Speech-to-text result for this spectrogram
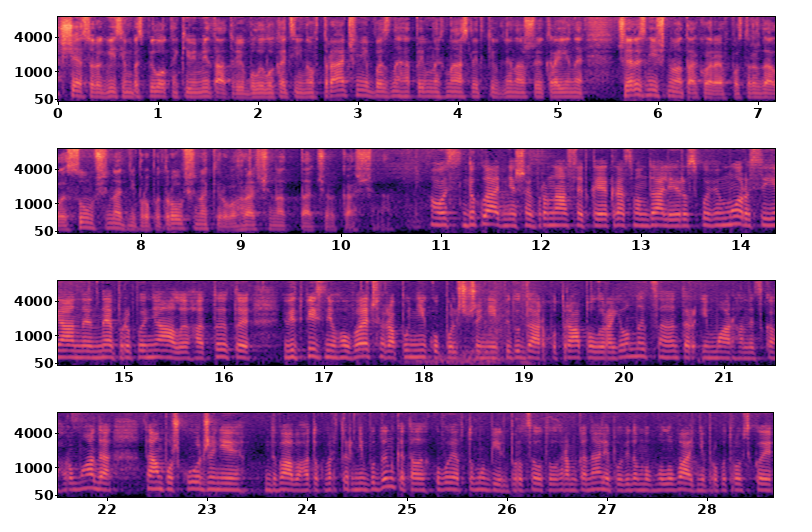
Ще 48 безпілотників імітаторів були локаційно втрачені без негативних наслідків для нашої країни. Через нічну атаку РФ постраждали Сумщина, Дніпропетровщина, Кіровоградщина та Черкащина. Ось докладніше про наслідки якраз вам далі розповімо. Росіяни не припиняли гатити від пізнього вечора по Нікопольщині. Під удар потрапили районний центр і Марганецька громада. Там пошкоджені два багатоквартирні будинки та легковий автомобіль. Про це у телеграм-каналі повідомив голова Дніпропетровської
